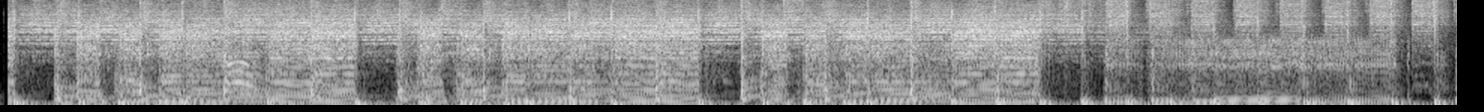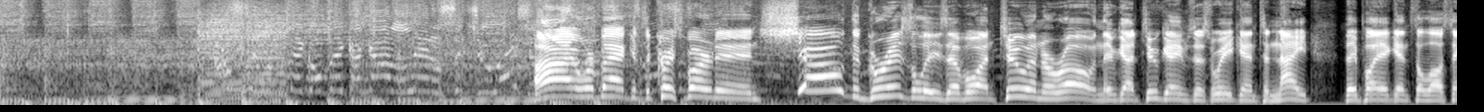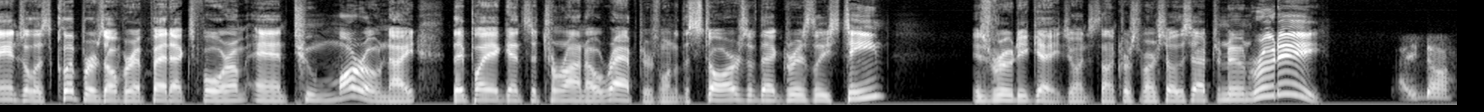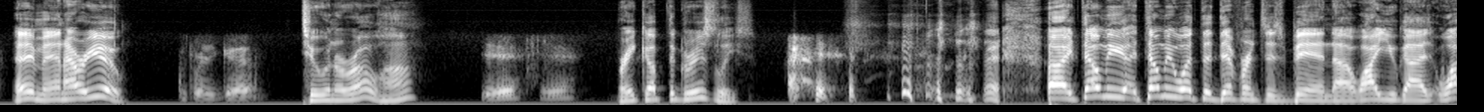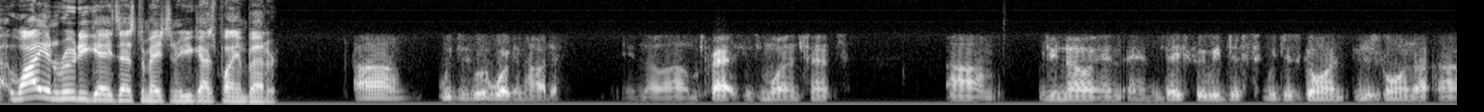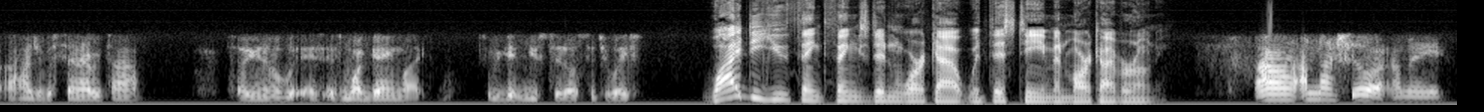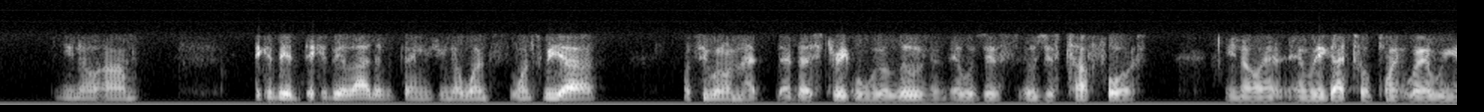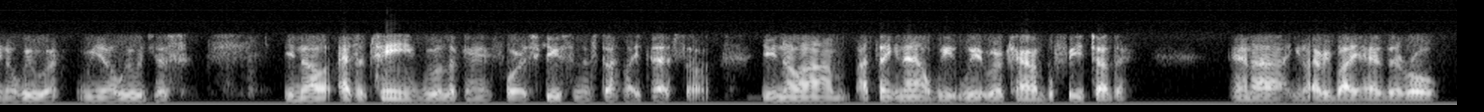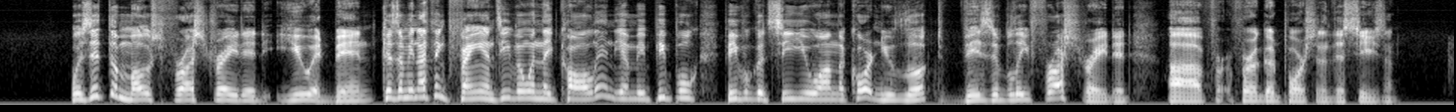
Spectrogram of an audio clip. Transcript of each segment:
All right, we're back. It's the Chris Vernon Show. The Grizzlies have won two in a row, and they've got two games this weekend. Tonight, they play against the Los Angeles Clippers over at FedEx Forum, and tomorrow night, they play against the Toronto Raptors. One of the stars of that Grizzlies team is Rudy Gay. Joins us on the Chris Vernon Show this afternoon. Rudy! How you doing? Hey, man. How are you? I'm pretty good. Two in a row, huh? Yeah, yeah. Break up the Grizzlies. All right, tell me tell me what the difference has been. Uh, why you guys why why in Rudy Gay's estimation are you guys playing better? Um, we just we're working harder. You know, um practice is more intense. Um, you know, and and basically we just we just going just going a 100% every time. So, you know, it's, it's more game like. So we're getting used to those situations. Why do you think things didn't work out with this team and Marc Iavaroni? Uh, I'm not sure. I mean, you know, um, it could be a, it could be a lot of different things. You know, once once we uh once we went on that, that that streak when we were losing, it was just it was just tough for us. You know, and, and we got to a point where we you know we were you know we were just you know as a team we were looking for excuses and stuff like that. So you know, um, I think now we, we we're accountable for each other, and uh, you know everybody has their role. Was it the most frustrated you had been? Because, I mean, I think fans, even when they'd call in, I mean, people people could see you on the court and you looked visibly frustrated uh, for, for a good portion of this season.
